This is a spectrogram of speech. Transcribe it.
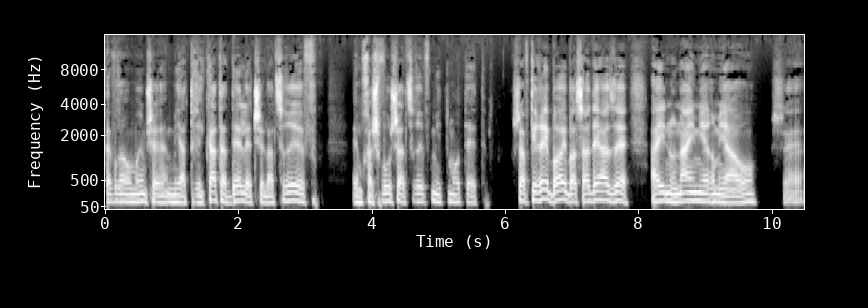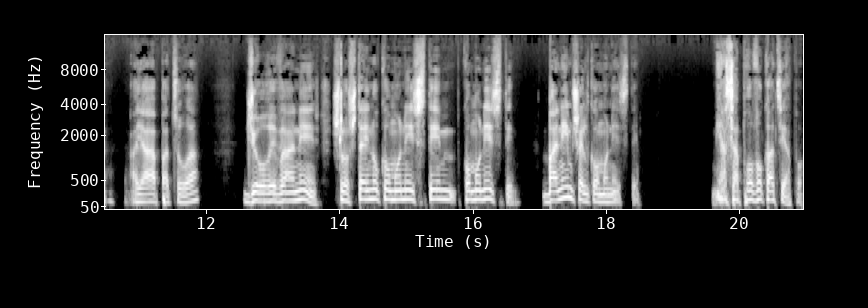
חבר'ה אומרים שמהטריקת הדלת של הצריף, הם חשבו שהצריף מתמוטט. עכשיו תראי, בואי, בשדה הזה היינו נעים ירמיהו, שהיה פצוע, ג'ורי ואני, שלושתנו קומוניסטים, קומוניסטים. בנים של קומוניסטים. מי עשה פרובוקציה פה?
